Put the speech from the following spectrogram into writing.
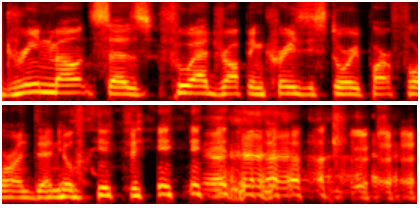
Greenmount says Fuad dropping crazy story part four on Daniel Levy.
